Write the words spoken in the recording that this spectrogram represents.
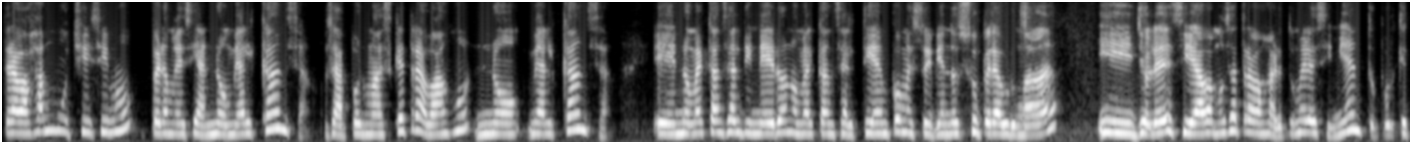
trabaja muchísimo, pero me decía, no me alcanza. O sea, por más que trabajo, no me alcanza. Eh, no me alcanza el dinero, no me alcanza el tiempo, me estoy viendo súper abrumada. Y yo le decía, vamos a trabajar tu merecimiento, porque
